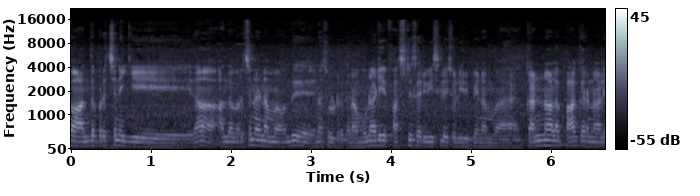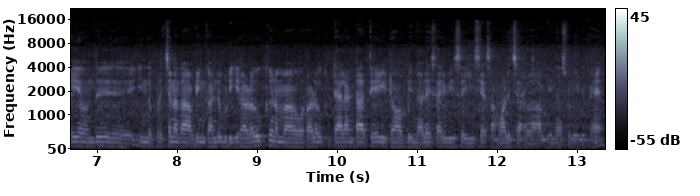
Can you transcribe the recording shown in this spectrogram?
ஸோ அந்த பிரச்சனைக்கு தான் அந்த பிரச்சனை நம்ம வந்து என்ன சொல்கிறது நான் முன்னாடியே ஃபஸ்ட்டு சர்வீஸ்லேயே சொல்லியிருப்பேன். நம்ம கண்ணால் பார்க்குறனாலேயே வந்து இந்த பிரச்சனை தான் அப்படின்னு கண்டுபிடிக்கிற அளவுக்கு நம்ம ஓரளவுக்கு டேலண்ட்டாக தேடிட்டோம் அப்படின்னாலே சர்வீஸை ஈஸியாக சமாளிச்சிடலாம் அப்படின்னு தான் சொல்லியிருப்பேன்.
